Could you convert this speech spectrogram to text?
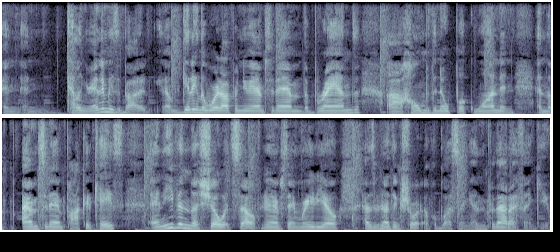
and, and telling your enemies about it. You know, getting the word out for New Amsterdam, the brand, uh, home of the Notebook One and, and the Amsterdam Pocket Case, and even the show itself, New Amsterdam Radio, has been nothing short of a blessing. And for that, I thank you.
